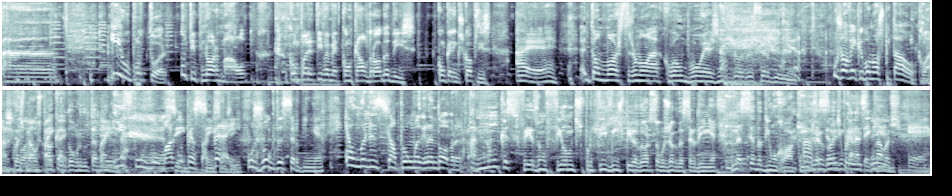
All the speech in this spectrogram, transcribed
Ah. E o produtor, um tipo normal, comparativamente com Cal Drogo, diz, com um bocadinho dos copos, diz, ah é? Então mostra-me lá quão bom és no jogo da sardinha. O jovem acabou no hospital. Claro, com as mãos para aí com Ok. o dobro do tamanho. E isso levou o Marco Sim, a pensar, peraí, sim. o jogo da sardinha é um manancial para uma grande obra. Pá, nunca se fez um filme desportivo inspirador sobre o jogo da sardinha na senda de um rock, Há na senda de um karate. Não, mas- é.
